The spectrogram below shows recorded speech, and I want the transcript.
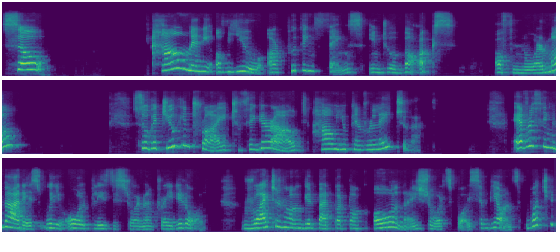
So, how many of you are putting things into a box of normal so that you can try to figure out how you can relate to that? Everything that is, will you all please destroy and uncreate it all? right and wrong, good, bad, but all nine shorts, boys and beyonds. What you,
